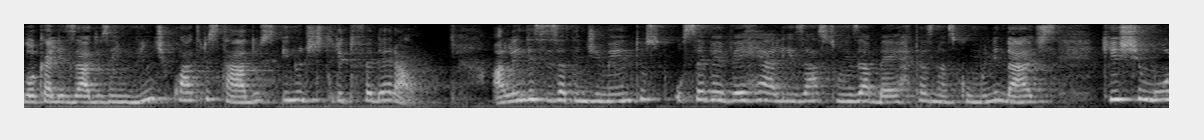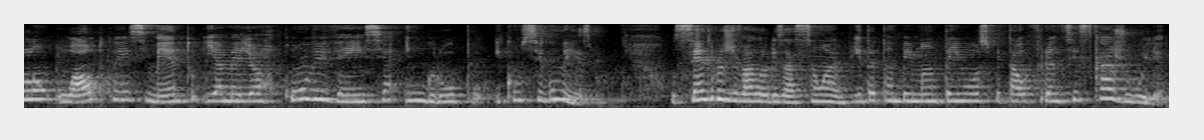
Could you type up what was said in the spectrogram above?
localizados em 24 estados e no Distrito Federal. Além desses atendimentos, o CVV realiza ações abertas nas comunidades que estimulam o autoconhecimento e a melhor convivência em grupo e consigo mesmo. O Centro de Valorização à Vida também mantém o Hospital Francisca Júlia,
